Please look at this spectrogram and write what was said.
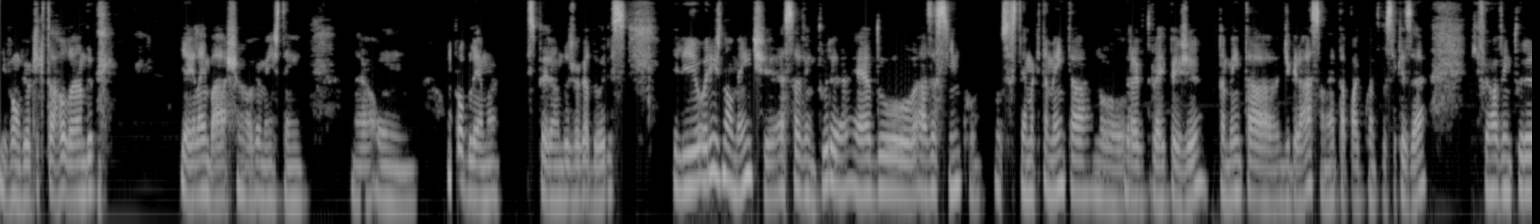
e vão ver o que, que tá rolando. E aí lá embaixo, obviamente, tem né, um, um problema esperando os jogadores. Ele originalmente essa aventura é do Asa 5, o sistema que também está no Drive Thru RPG, também está de graça, né? Tá pago quanto você quiser, que foi uma aventura,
